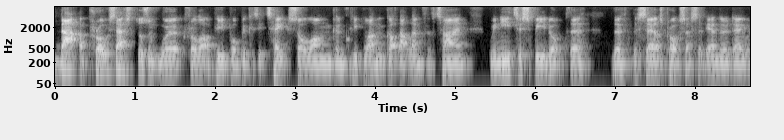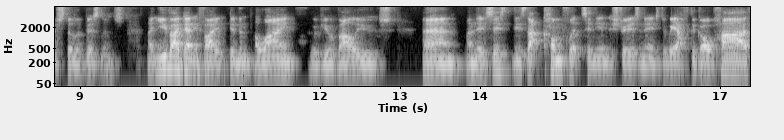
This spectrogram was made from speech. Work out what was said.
that a process doesn't work for a lot of people because it takes so long and people haven't got that length of time. We need to speed up the the, the sales process. At the end of the day, we're still a business. Like you've identified, it didn't align with your values. Um, and there's this, there's that conflict in the industry, isn't it? Is do we have to go hard,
